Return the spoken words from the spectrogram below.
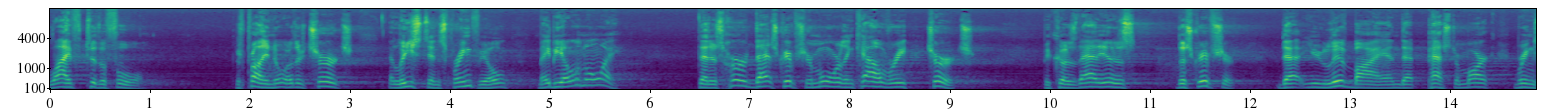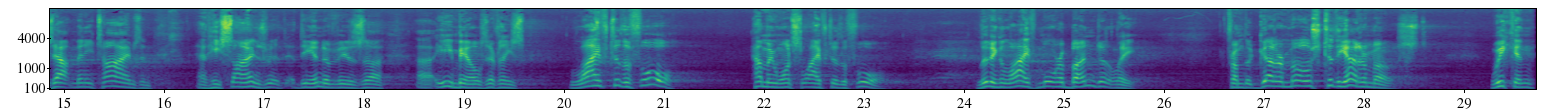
Life to the full. There's probably no other church, at least in Springfield, maybe Illinois, that has heard that scripture more than Calvary Church because that is the scripture. That you live by and that Pastor Mark brings out many times, and, and he signs at the end of his uh, uh, emails, everything's life to the full. How many wants life to the full? Living life more abundantly, from the guttermost to the uttermost. We can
